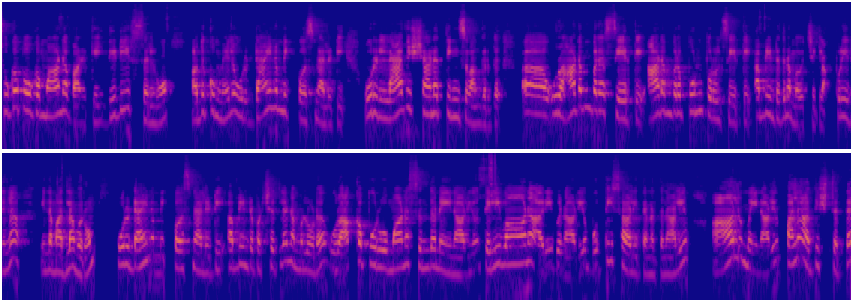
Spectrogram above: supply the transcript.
சுகபோகமான வாழ்க்கை திடீர் செல்வம் அதுக்கும் மேல ஒரு டைனமிக் பர்சனாலிட்டி ஒரு லாவிஷான திங்ஸ் வாங்குறது. ஒரு ஆடம்பர சேர்க்கை ஆடம்பர பொன் பொருள் சேர்க்கை அப்படின்றது நம்ம வச்சுக்கலாம். புரியுதுங்களா? இந்த மாதிரிலாம் வரும். ஒரு டைனமிக் பர்சனாலிட்டி அப்படின்ற பட்சத்துல நம்மளோட ஒரு ஆக்கப்பூர்வமான சிந்தனையினாலையும் தெளிவான அறிவுனாலையும் புத்திசாலித்தனத்தினாலையும் ஆளுமையினாலையும் பல அதிர்ஷ்டத்தை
